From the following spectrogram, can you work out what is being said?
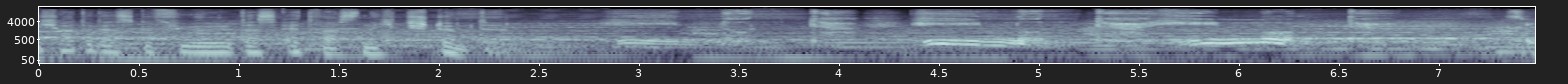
Ich hatte das Gefühl, dass etwas nicht stimmte. Hinunter, hinunter, hinunter. Sie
